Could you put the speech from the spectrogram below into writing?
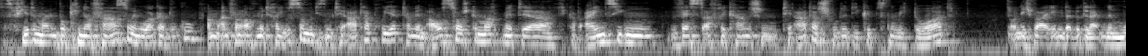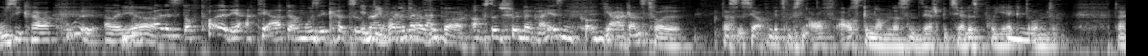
das vierte Mal in Burkina Faso in Ouagadougou. Am Anfang auch mit Hayusso, mit diesem Theaterprojekt, haben wir einen Austausch gemacht mit der, ich glaube, einzigen westafrikanischen Theaterschule, die gibt's nämlich dort. Und ich war eben der begleitende Musiker. cool. Aber in Ja. dem Fall ist es doch toll, der Theatermusiker zu In sein, dem Fall total super. auf so schöne Reisen kommt. Ja, ganz toll. Das ist ja auch jetzt ein bisschen aus, ausgenommen. Das ist ein sehr spezielles Projekt Mhm. und da,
